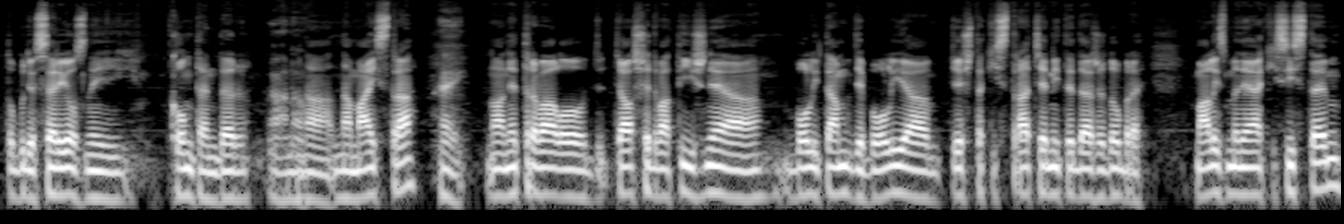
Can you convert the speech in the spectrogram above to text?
to bude seriózny kontender na, na majstra. Hej. No a netrvalo ďalšie dva týždne a boli tam, kde boli a tiež taký stratený teda, že dobre, mali sme nejaký systém,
